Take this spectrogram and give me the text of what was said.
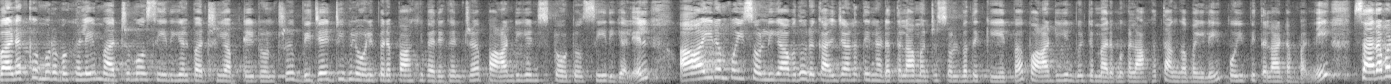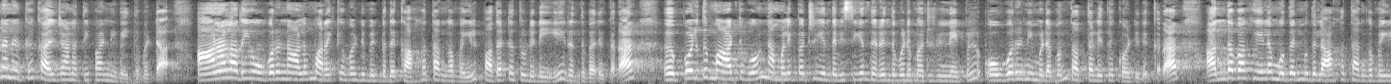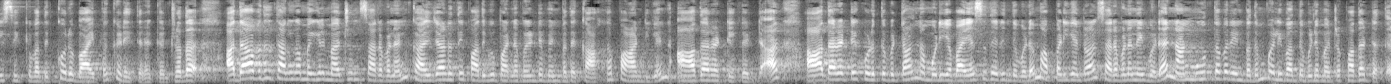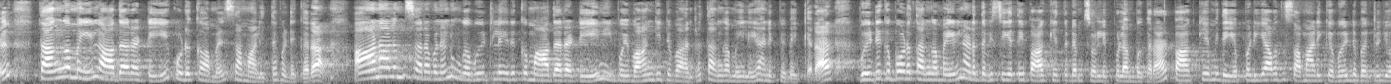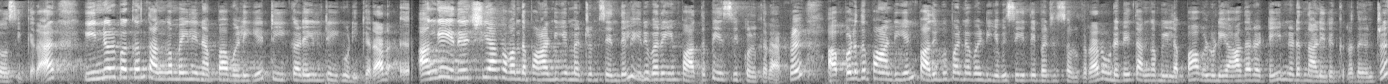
வணக்கம் உறவுகளே மற்றுமோ சீரியல் பற்றிய அப்டேட் ஒன்று. விஜய் டிவியில் ஒளிபரப்பாகி வருகின்ற பாண்டியன் ஸ்டோட்டோ சீரியலில் ஆயிரம் பொய் சொல்லியாவது ஒரு கல்யாணத்தை நடத்தலாம் என்று சொல்வதற்கு ஏற்ப பாண்டியன் வீட்டு மருமகளாக தங்கமயிலே பொய் பித்தலாட்டம் பண்ணி சரவணனுக்கு கல்யாணத்தை பண்ணி வைத்து விட்டார் ஆனால் அதை ஒவ்வொரு நாளும் மறைக்க வேண்டும் என்பதற்காக தங்கமயில் பதட்டத்துடனேயே இருந்து வருகிறார். எப்பொழுது மாட்டுவோம்? நம்மளை பற்றி எந்த விஷயம் தெரிந்துவிடும் என்ற நினைப்பில் ஒவ்வொரு நிமிடமும் தத்தளித்துக் கொண்டிருக்கிறார். அந்த வகையில் முதன் முதலாக தங்கமயில் சிக்குவதற்கு ஒரு வாய்ப்பு கிடைத்திருக்கின்றது. அதாவது தங்கமயில் மற்றும் சரவணன் கல்யாணத்தை பதிவு பண்ண வேண்டும் என்பதற்காக பாண்டியன் ஆதார் அட்டை கேட்டார். ஆதார் அட்டை கொடுத்துவிட்டால் நம்முடைய வயசு தெரிந்துவிடும். அப்படியென்றால் சரவணனை விட நான் மூத்தவர் என்பதும் வெளிவந்துவிடும் என்ற பதட்டத்தில் தங்கமயில் ஆதார் அட்டையை கொடுக்காமல் சமாளித்து விடுகிறார். ஆனாலும் சரவணன் உங்க வீட்டில் இருக்கும் ஆதார் அட்டையை நீ போய் வாங்கிட்டு வா என்று தங்கமயிலை அனுப்பி வைக்கிறார். வீட்டுக்கு போன தங்கமயில் நடந்த விஷயத்தை பாக்கியத்திடம் சொல்லி புலம்புகிறார். பாக்கியம் இதை எப்படியாவது சமாளிக்க வேண்டும் என்று யோசிக்கிறார். இன்னொரு பக்கம் தங்கமயிலின் அப்பா வெளியே டீ கடையில் டீ குடிக்கிறார். அங்கே எதிர்ச்சியாக வந்த பாண்டியன் மற்றும் செந்தில் இருவரையும் பார்த்து பேசிக் கொள்கிறார்கள். அப்பொழுது பாண்டியன் பதிவு பண்ண வேண்டிய விஷயத்தை பற்றி சொல்கிறார். உடனே தங்கமயில் அப்பா அவளுடைய ஆதார் அட்டை என்னிடம் இருக்கிறது என்று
